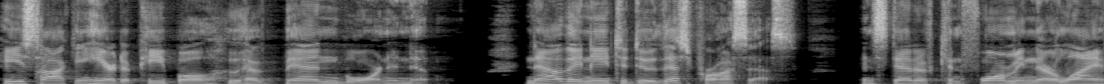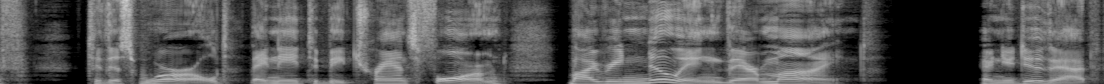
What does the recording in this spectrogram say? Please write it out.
He's talking here to people who have been born anew. Now they need to do this process Instead of conforming their life to this world, they need to be transformed by renewing their mind. And you do that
